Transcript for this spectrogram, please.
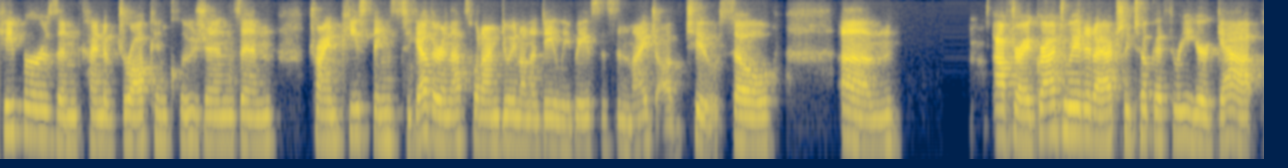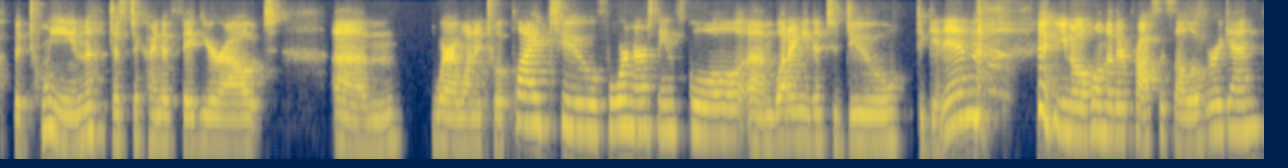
papers and kind of draw conclusions and try and piece things together and that's what i'm doing on a daily basis in my job too. So um, after i graduated i actually took a three year gap between just to kind of figure out um, where I wanted to apply to for nursing school, um, what I needed to do to get in, you know, a whole nother process all over again.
